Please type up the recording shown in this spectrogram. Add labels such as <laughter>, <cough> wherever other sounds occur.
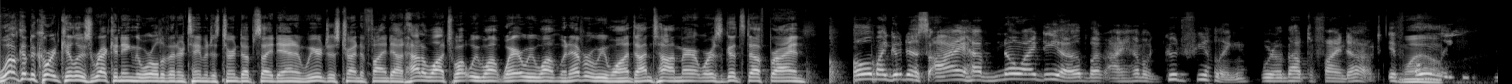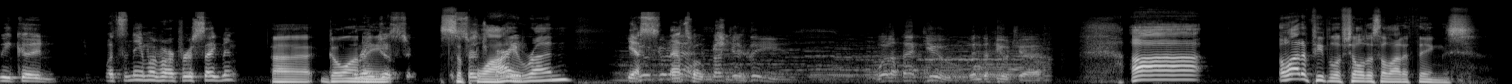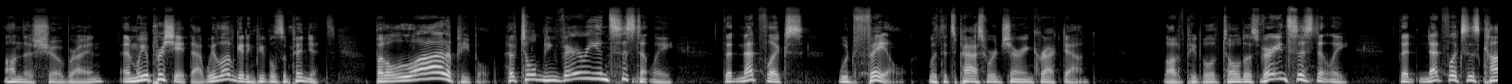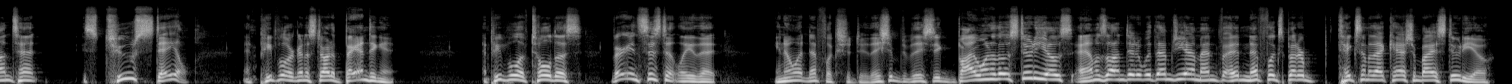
Welcome to Cordkillers Reckoning. The world of entertainment is turned upside down, and we're just trying to find out how to watch what we want, where we want, whenever we want. I'm Tom Merritt. Where's the good stuff, Brian? Oh my goodness, I have no idea, but I have a good feeling we're about to find out. If Wow. only we could. What's the name of our first segment? Uh, go on Arrange a a supply run. Yes, Future that's what we should do. these will affect you in the future. Uh, a lot of people have told us a lot of things on this show, Brian, and we appreciate that. We love getting people's opinions. But a lot of people have told me very insistently that Netflix would fail with its password sharing crackdown. A lot of people have told us very insistently that Netflix's content is too stale and people are going to start abandoning it. And people have told us very insistently that you know what Netflix should do? They should they should buy one of those studios. Amazon did it with MGM, and, and Netflix better take some of that cash and buy a studio.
